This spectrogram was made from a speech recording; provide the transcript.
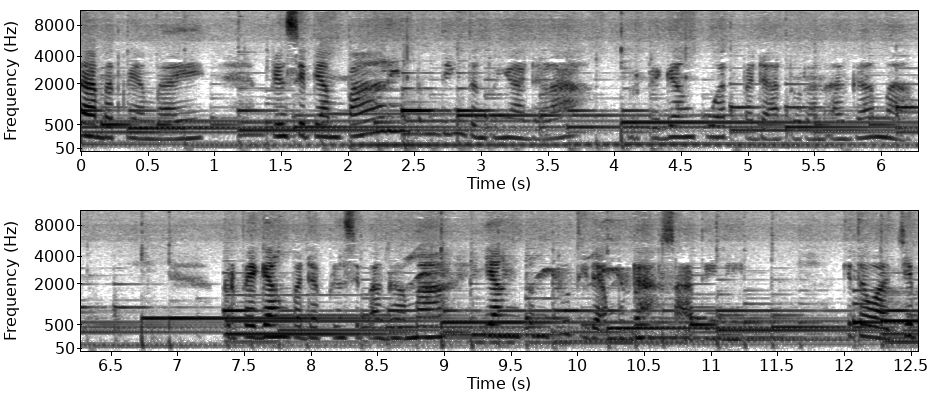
Sahabatku yang baik, prinsip yang paling penting tentunya adalah berpegang kuat pada aturan agama. Berpegang pada prinsip agama yang tentu tidak mudah saat ini. Kita wajib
